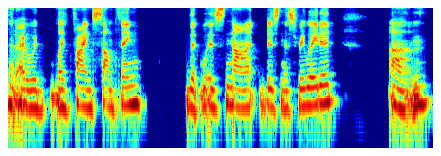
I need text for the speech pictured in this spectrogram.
that I would like find something that was not business related. Um,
